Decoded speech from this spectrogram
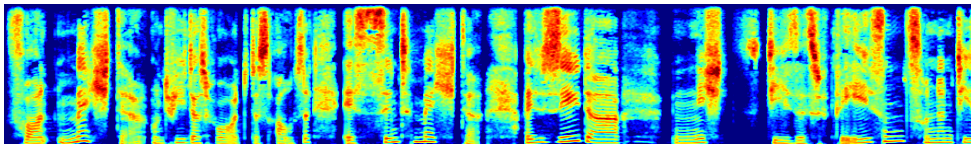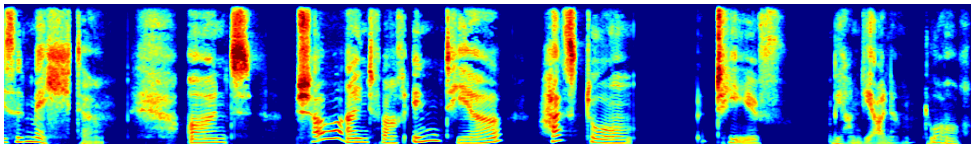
von Mächte und wie das Wort das aussagt, es sind Mächte. Also ich sehe da nicht dieses Wesen, sondern diese Mächte. Und schau einfach in dir, hast du tief, wir haben die alle, du auch,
